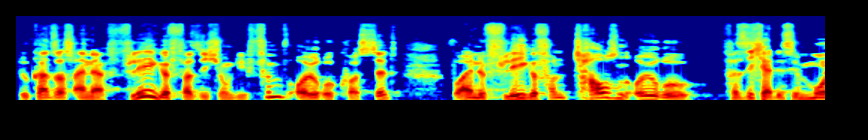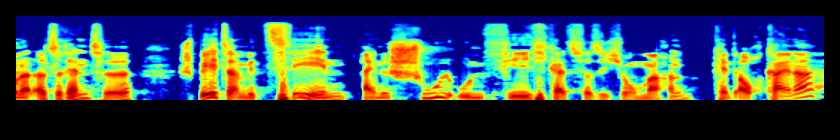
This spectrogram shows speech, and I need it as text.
Du kannst aus einer Pflegeversicherung, die fünf Euro kostet, wo eine Pflege von 1000 Euro versichert ist im Monat als Rente, später mit zehn eine Schulunfähigkeitsversicherung machen, kennt auch keiner.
